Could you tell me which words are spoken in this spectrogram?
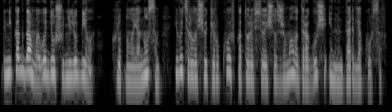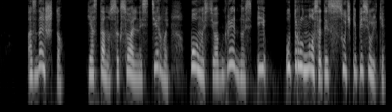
Да никогда моего Дюшу не любила. Хлюпнула я носом и вытерла щеки рукой, в которой все еще сжимала дорогущий инвентарь для курсов. «А знаешь что? Я стану сексуальной стервой, полностью апгрейднусь и утру нос этой сучки-писюльки.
